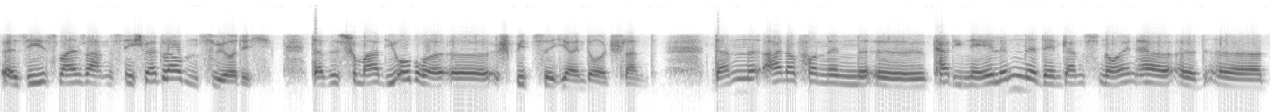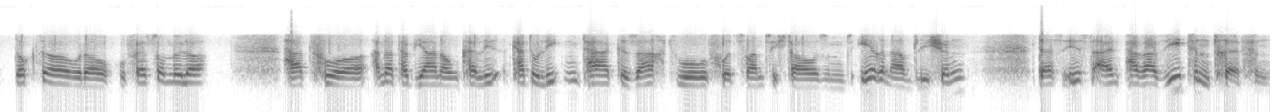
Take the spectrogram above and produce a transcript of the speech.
Äh, sie ist meines Erachtens nicht mehr glaubenswürdig. Das ist schon mal die obere äh, Spitze hier in Deutschland. Dann einer von den äh, Kardinälen, den ganz neuen, Herr äh, äh, Doktor oder auch Professor Müller, hat vor anderthalb Jahren am Katholikentag gesagt, wo vor 20.000 Ehrenamtlichen das ist ein Parasitentreffen.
